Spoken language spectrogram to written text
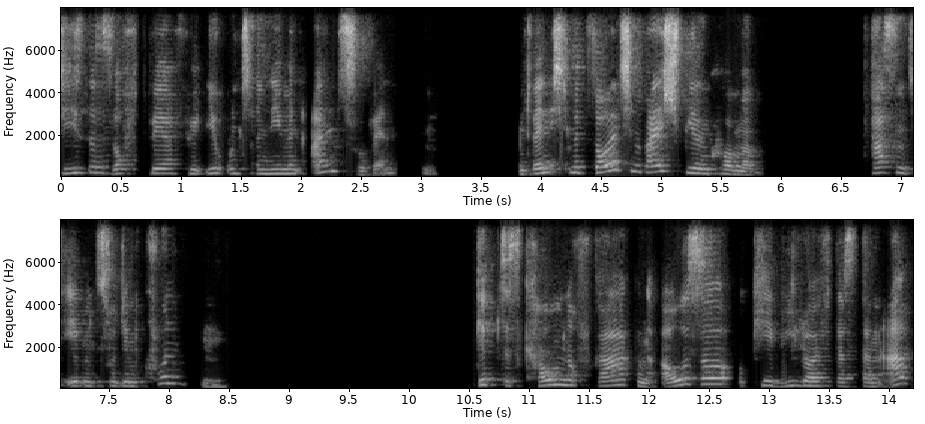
diese Software für Ihr Unternehmen anzuwenden? Und wenn ich mit solchen Beispielen komme, passend eben zu dem Kunden, gibt es kaum noch Fragen, außer, okay, wie läuft das dann ab?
